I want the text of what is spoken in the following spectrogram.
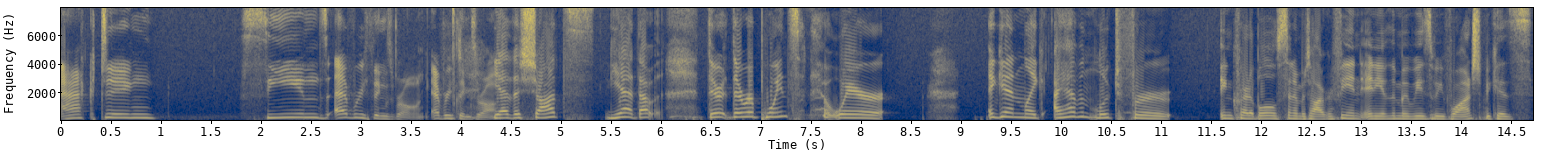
acting, scenes, everything's wrong. Everything's wrong. Yeah, the shots. Yeah, that there there were points in it where, again, like I haven't looked for incredible cinematography in any of the movies we've watched because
